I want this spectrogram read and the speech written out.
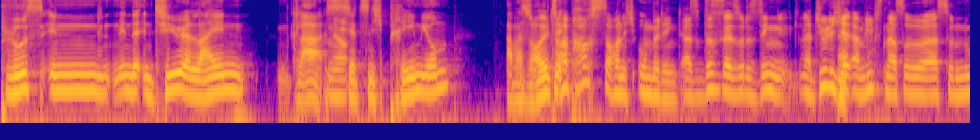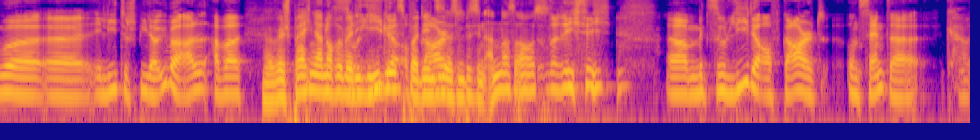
Plus in, in der Interior Line, klar, es ja. ist jetzt nicht Premium, aber sollte. Aber brauchst du auch nicht unbedingt. Also, das ist ja so das Ding. Natürlich, ja. am liebsten hast du, hast du nur äh, Elite-Spieler überall, aber. Ja, wir sprechen ja noch über die Eagles, bei denen sieht das ein bisschen anders aus. Richtig. Äh, mit solide auf Guard und Center, kann,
